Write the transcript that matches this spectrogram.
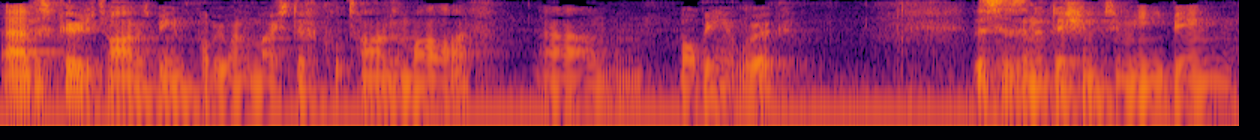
Uh, this period of time has been probably one of the most difficult times in my life um, while being at work. This is in addition to me being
